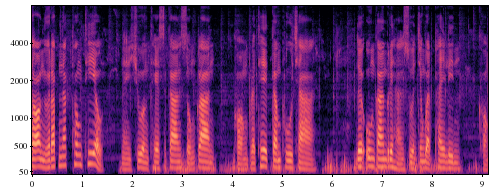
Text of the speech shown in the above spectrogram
ต้อนรับนักท่องเที่ยวในช่วงเทศกาลสงกรานต์ของประเทศกัมพูชา โดยองค์การบริหารส่วนจังหวัดไพลินของ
